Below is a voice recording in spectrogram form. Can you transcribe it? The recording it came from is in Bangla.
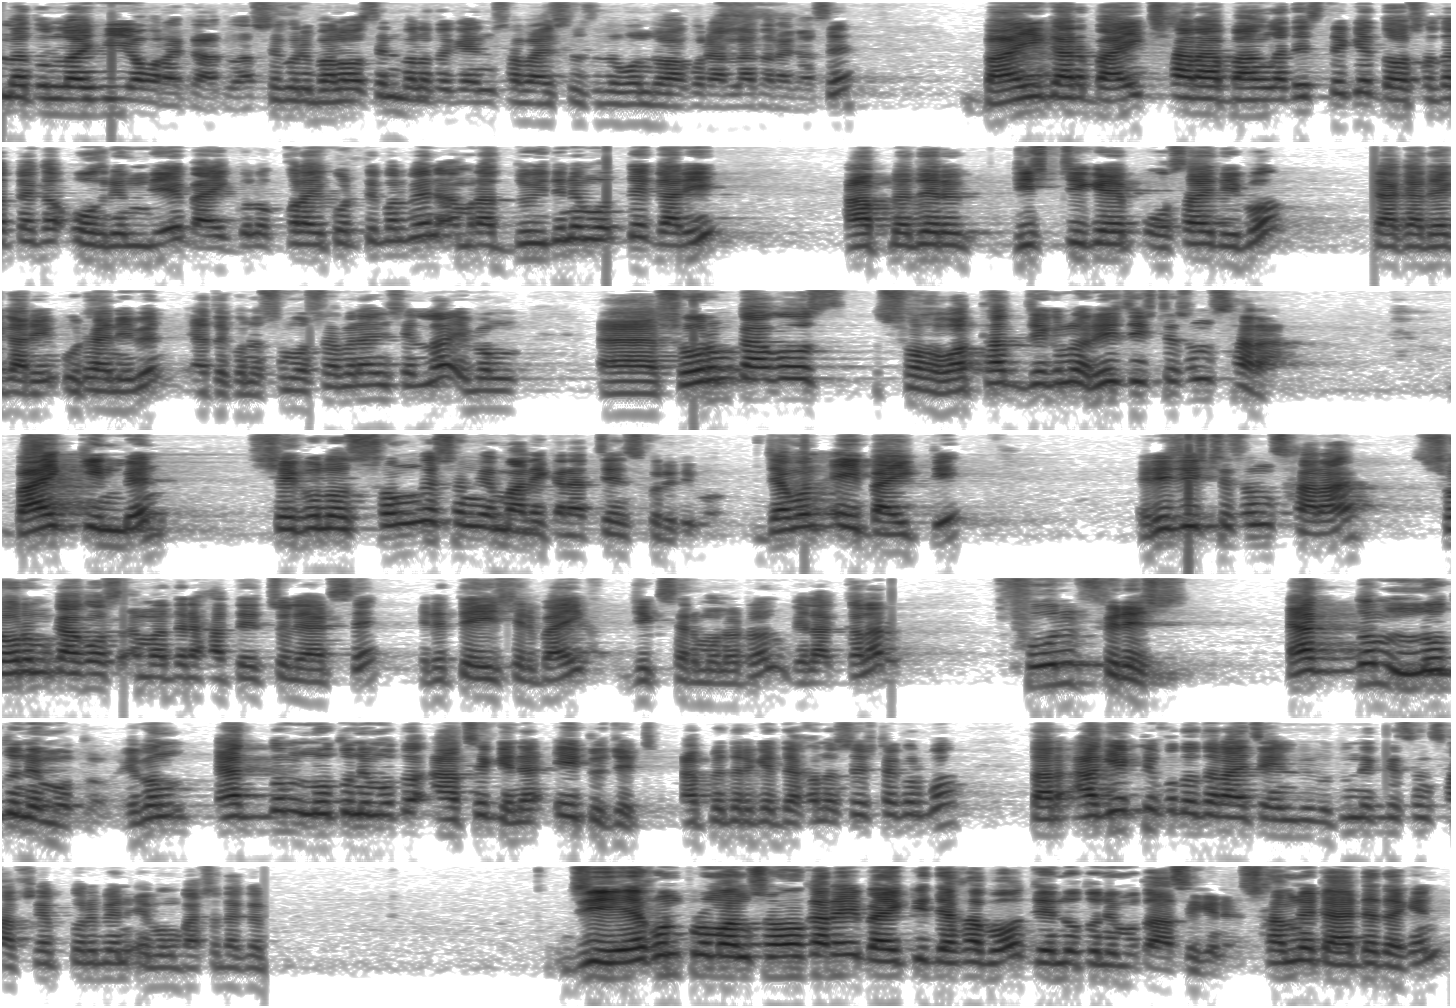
রহমতুল্লাহি ওবরাকাতু। আশা করি ভালো আছেন, ভালো থাকেন, সবাই সুস্থ দোয়া করে আল্লাহ কাছে। বাইক আর বাইক সারা বাংলাদেশ থেকে দশ হাজার টাকা অগ্রিম দিয়ে বাইকগুলো ক্রয় করতে পারবেন। আমরা দুই দিনের মধ্যে গাড়ি আপনাদের ডিস্ট্রিক্টে পৌঁছায় দিব। টাকা দিয়ে গাড়ি উঠায় নেবেন, এতে কোনো সমস্যা হবে না ইনশাল্লাহ এবং শোরুম কাগজ সহ, অর্থাৎ যেগুলো রেজিস্ট্রেশন ছাড়া বাইক কিনবেন, সেগুলো সঙ্গে সঙ্গে মালিকানা চেঞ্জ করে দিব। যেমন এই বাইকটি রেজিস্ট্রেশন ছাড়া শোরুম কাগজ আমাদের হাতে চলে আসছে। এটা তেইশের bike, Gixxer monotone, black colour, full fresh, একদম নতুনের মতো। এবং একদম নতুনের মতো আছে কিনা এ টু জেড আপনাদেরকে দেখানোর চেষ্টা করব। তার আগে একটি কথা যারা চ্যানেলটি নতুন দেখতেছেন সাবস্ক্রাইব করবেন এবং পাশে থাকা জি, এখন প্রমাণ সহকারে বাইকটি দেখাবো যে নতুনের মতো আছে কিনা। সামনে টায়ারটা দেখেন।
